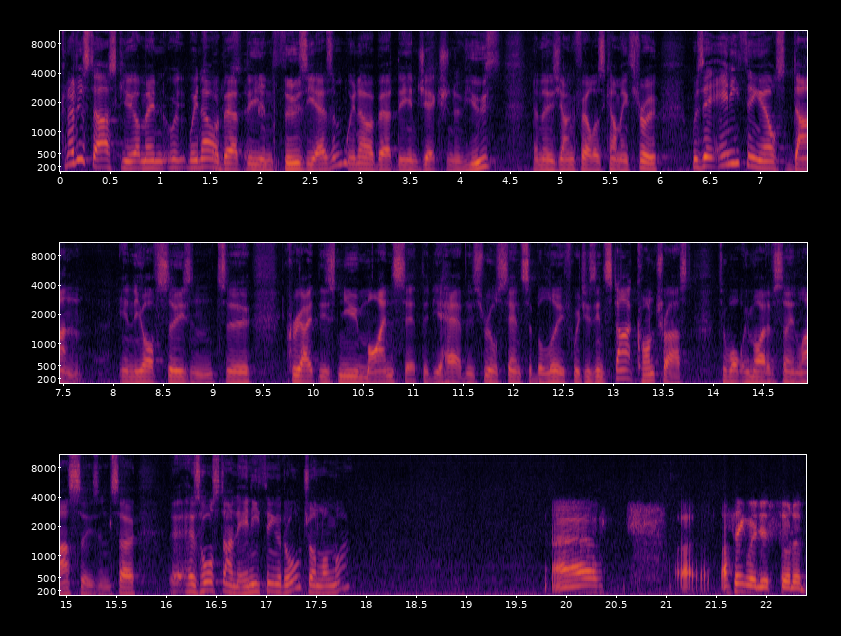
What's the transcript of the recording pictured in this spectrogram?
can I just ask you? I mean, we, we know about the enthusiasm, we know about the injection of youth and these young fellas coming through. Was there anything else done in the off season to create this new mindset that you have, this real sense of belief, which is in stark contrast to what we might have seen last season? So, uh, has Horse done anything at all, John Longmire? Uh, I think we're just sort of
